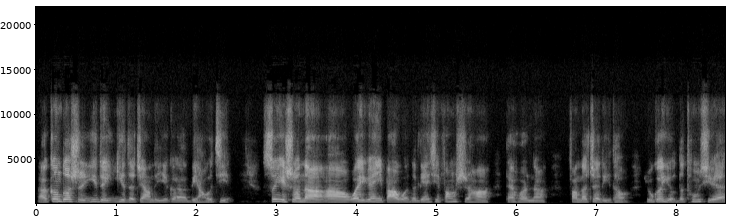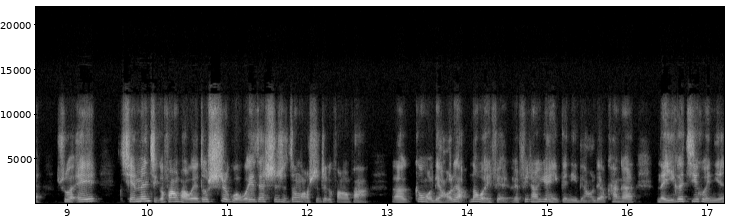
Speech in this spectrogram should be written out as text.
呃，更多是一对一的这样的一个了解。所以说呢，啊，我也愿意把我的联系方式哈，待会儿呢放到这里头，如果有的同学。说哎，前面几个方法我也都试过，我也在试试曾老师这个方法，呃，跟我聊聊，那我也非也非常愿意跟你聊聊，看看哪一个机会您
